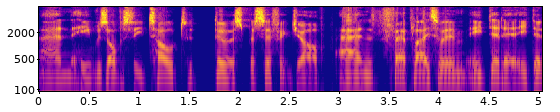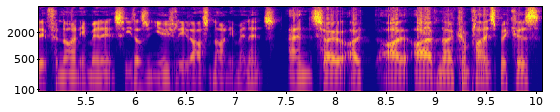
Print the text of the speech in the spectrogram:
And he was obviously told to do a specific job. And fair play to him, he did it. He did it for 90 minutes. He doesn't usually last 90 minutes. And so I, I, I have no complaints because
